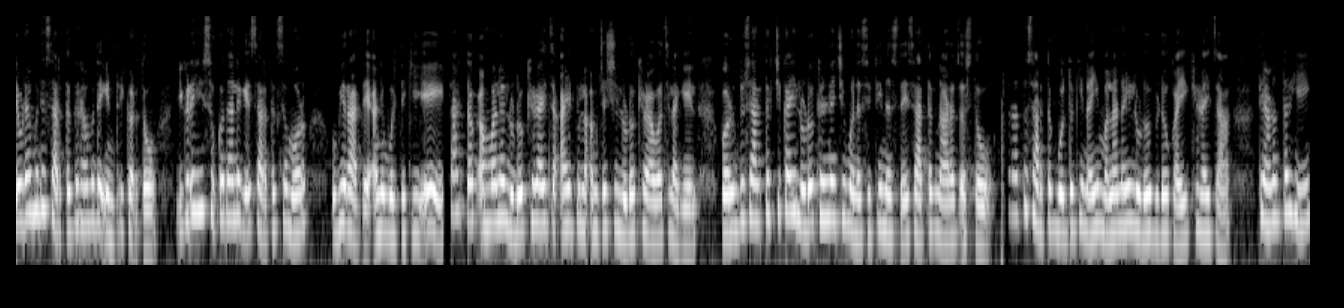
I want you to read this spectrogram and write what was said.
तेवढ्यामध्ये सार्थक घरामध्ये एंट्री करतो. इकडे ही सुखदा लगेच सार्थक समोर उभी राहते आणि बोलते की ए सार्थक आम्हाला लुडो खेळायचं आहे. तुला आमच्याशी लुडो खेळावंच लागेल. परंतु सार्थकची काही लुडो खेळण्याची मनस्थिती नसते. सार्थक नाराज असतो. तर आता सार्थक बोलतो की नाही मला नाही लुडो बिडो काही खेळायचा. त्यानंतर ही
